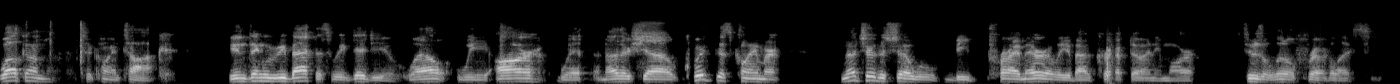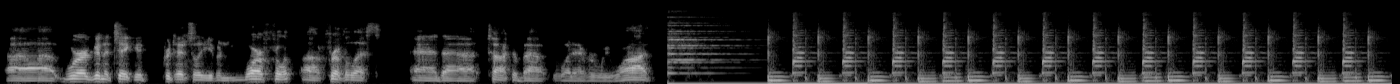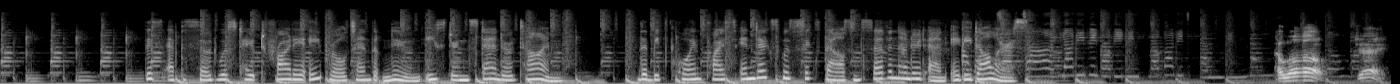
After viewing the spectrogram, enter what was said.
Welcome to Coin Talk. You didn't think we'd be back this week, did you? Well, we are with another show. Quick disclaimer I'm not sure the show will be primarily about crypto anymore. Seems a little frivolous. Uh, we're going to take it potentially even more fr- uh, frivolous and uh, talk about whatever we want. Episode was taped Friday, April 10th at noon Eastern Standard Time. The Bitcoin price index was $6,780. Hello, Jay.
